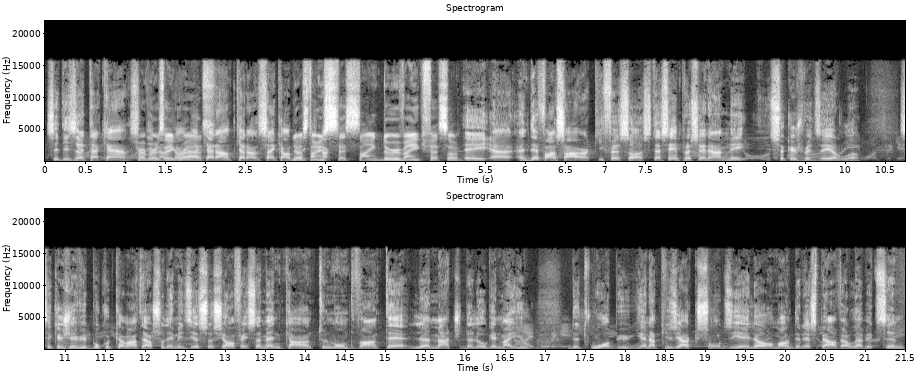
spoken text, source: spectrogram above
C'est des attaquants. C'est Trevor des marqueurs de Zegras. 40, 40, 50 Là, c'est un marquent. 6-5-2-20 qui fait ça. Et euh, un défenseur qui fait ça, c'est assez impressionnant. Mais ce que je veux dire, là, c'est que j'ai vu beaucoup de commentaires sur les médias sociaux en fin de semaine quand tout le monde vantait le match de Logan Mayou de trois buts. Il y en a plusieurs qui se sont dit, et là, on manque de respect envers la victime.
